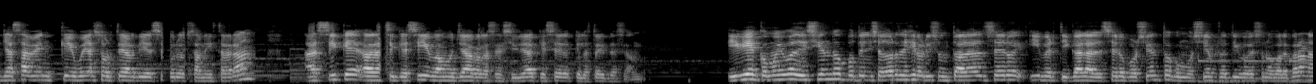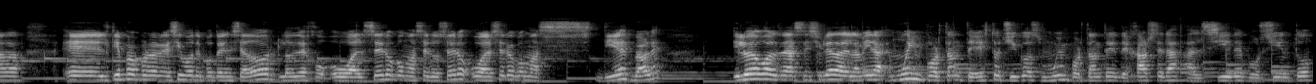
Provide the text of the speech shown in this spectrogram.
ya saben que voy a sortear 10 euros en Instagram. Así que ahora sí que sí, vamos ya con la sensibilidad que sé que lo estáis deseando. Y bien, como iba diciendo, potenciador de giro horizontal al 0 y vertical al 0%, como siempre os digo, eso no vale para nada. El tiempo progresivo de potenciador lo dejo o al 0,00 o al 0,10, ¿vale? Y luego la sensibilidad de la mira, muy importante esto chicos, muy importante dejársela al 7%,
